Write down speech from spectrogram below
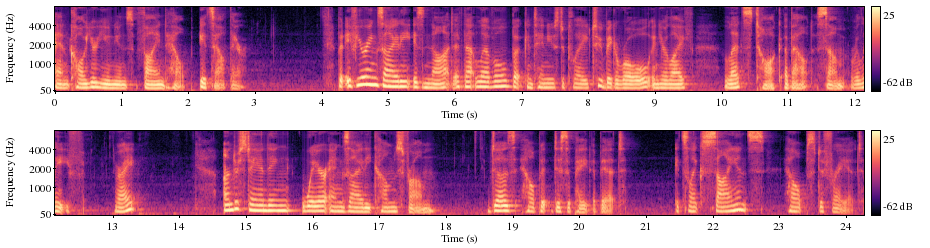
and call your unions, find help. It's out there. But if your anxiety is not at that level but continues to play too big a role in your life, let's talk about some relief, right? Understanding where anxiety comes from does help it dissipate a bit. It's like science helps defray it.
